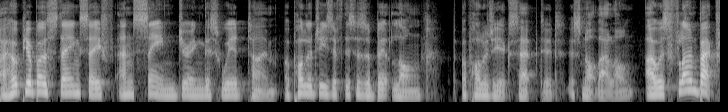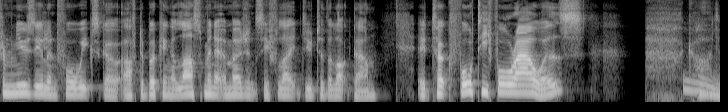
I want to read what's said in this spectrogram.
I hope you're both staying safe and sane during this weird time. Apologies if this is a bit long. Apology accepted. It's not that long. I was flown back from New Zealand four weeks ago after booking a last minute emergency flight due to the lockdown. It took 44 hours. God.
